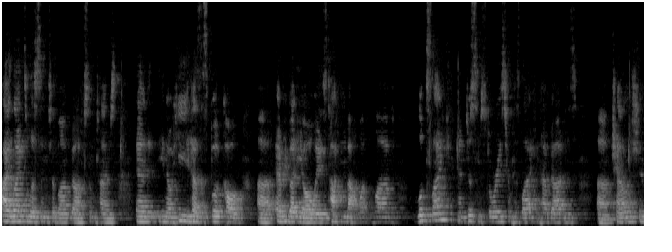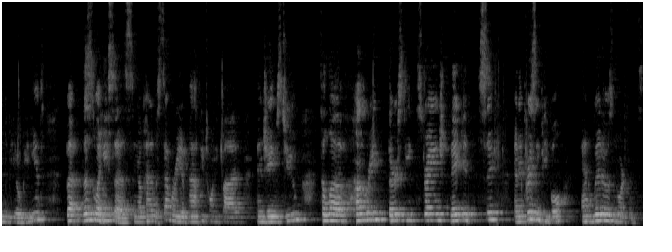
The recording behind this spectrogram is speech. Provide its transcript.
I like to listen to Bob Goff sometimes. And, you know, he has this book called uh, Everybody Always, talking about what love looks like and just some stories from his life and how God has um, challenged him to be obedient. But this is what he says, you know, kind of a summary of Matthew 25 and James 2 to love hungry, thirsty, strange, naked, sick, and imprisoned people, and widows and orphans.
